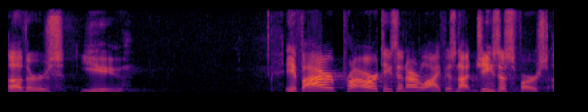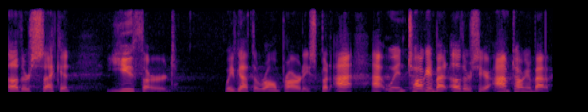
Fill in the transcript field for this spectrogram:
others, you. If our priorities in our life is not Jesus first, others second, you third, we've got the wrong priorities. But I, I, when talking about others here, I'm talking about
